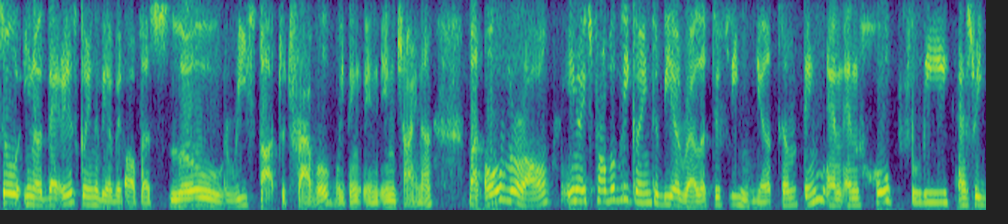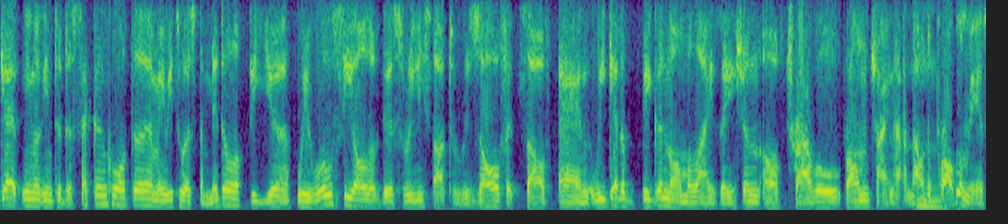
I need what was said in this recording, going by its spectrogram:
So you know there is going to be a bit of a slow restart to travel. We think in in China. But overall, you know, it's probably going to be a relatively near-term thing, and and hopefully, as we get you know into the second quarter and maybe towards the middle of the year, we will see all of this really start to resolve itself, and we get a bigger normalization of travel from China. Now, mm. the problem is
